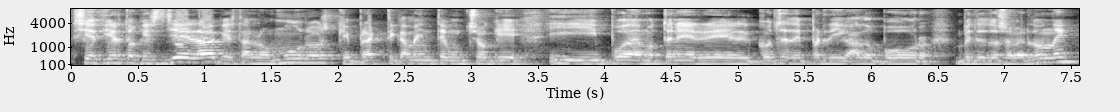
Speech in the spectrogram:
Sí es cierto que es llega, que están los muros, que prácticamente un choque y podemos tener el coche desperdigado por vete a saber dónde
